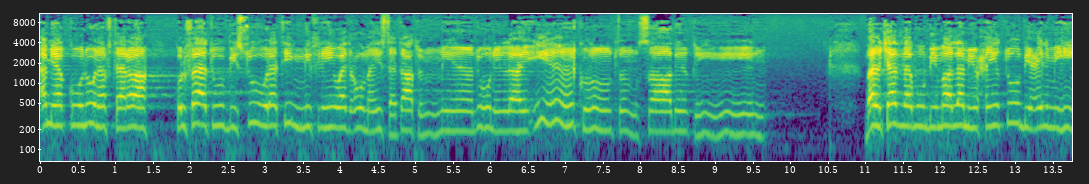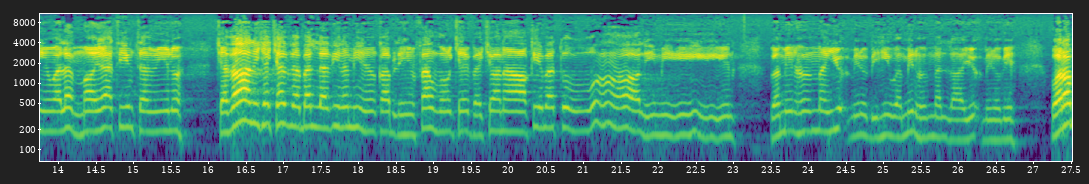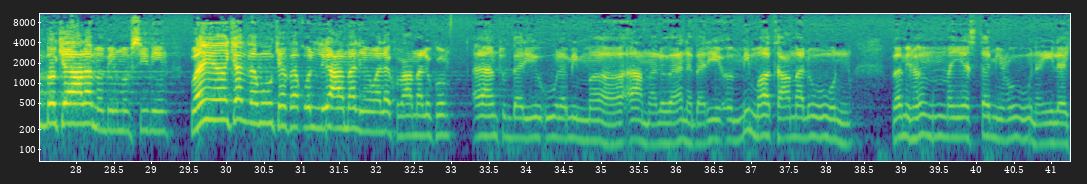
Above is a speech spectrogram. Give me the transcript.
أم يقولون افتراه؟ قل فاتوا بسورة مثله وادعوا من استطعتم من دون الله إن كنتم صادقين. بل كذبوا بما لم يحيطوا بعلمه ولما يأتهم تأويله. كذلك كذب الذين من قبلهم فانظر كيف كان عاقبة الظالمين. ومنهم من يؤمن به ومنهم من لا يؤمن به. وربك أعلم بالمفسدين. وإن كذبوك فقل لعملي ولكم عملكم. أنتم بريئون مما أعمل وأنا بريء مما تعملون. ومنهم من يستمعون إليك.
